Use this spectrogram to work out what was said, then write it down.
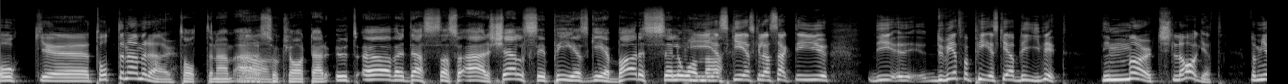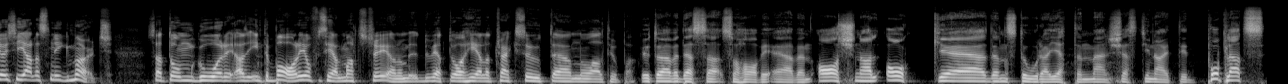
Och eh, Tottenham är där. Tottenham är ja. såklart där. Utöver dessa så är Chelsea, PSG, Barcelona. PSG skulle jag ha sagt, det är ju, det är, du vet vad PSG har blivit? Det är merch-laget. De gör ju så jävla snygg merch. Så att de går, alltså inte bara i officiell matchtröja, de, du vet du har hela tracksuiten och alltihopa. Utöver dessa så har vi även Arsenal och Eh, den stora jätten Manchester United på plats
